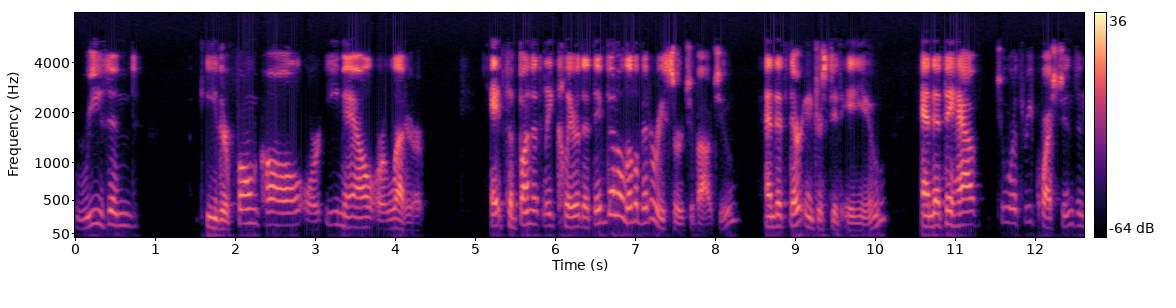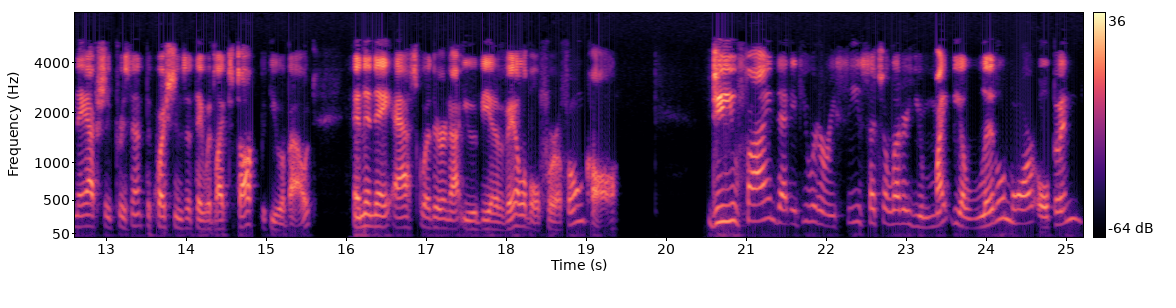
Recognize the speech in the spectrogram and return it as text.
reasoned either phone call or email or letter, it's abundantly clear that they've done a little bit of research about you and that they're interested in you and that they have two or three questions and they actually present the questions that they would like to talk with you about. And then they ask whether or not you would be available for a phone call. Do you find that if you were to receive such a letter, you might be a little more open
